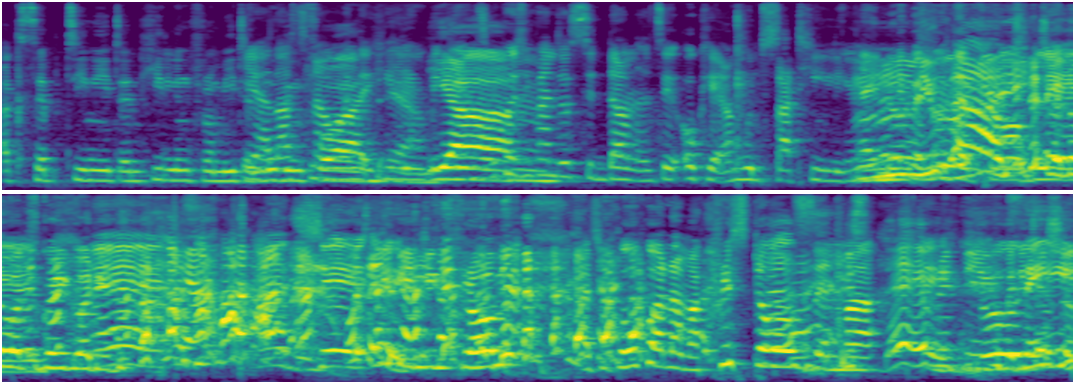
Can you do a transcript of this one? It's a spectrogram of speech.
accepting it and healing from it Yeah, and moving that's now forward. when the healing Yeah. begins. Yeah. Because you mm. can't just sit down and say, okay, I'm going to start healing. I mm, You know, don't even you know can't. You don't know what's going on in What are you healing from? achukoko na my crystals and my Crys- everything, bro, meditation.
